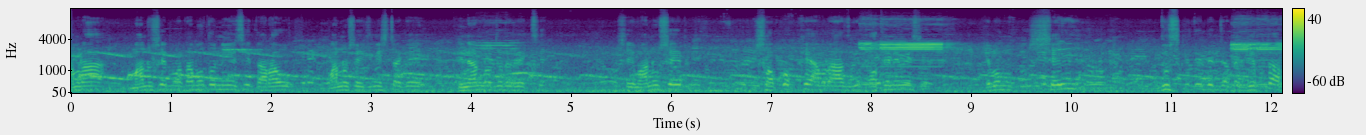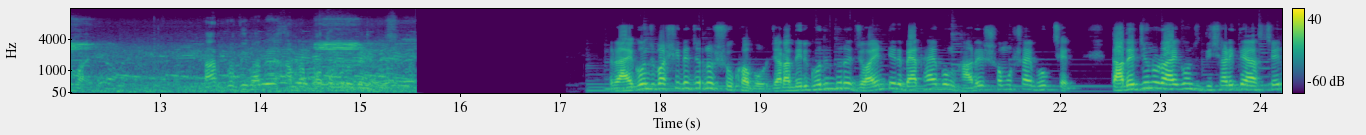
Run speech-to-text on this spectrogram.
আমরা মানুষের মতামত নিয়েছি, তারাও মানুষ এই জিনিসটাকে ঘৃণার নজরে দেখছে। সেই মানুষের সপক্ষে আমরা আজকে পথে নেমেছি এবং সেই দুষ্কৃতীদের যাতে গ্রেপ্তার হয়, তার প্রতিবাদে আমরা পথ অবরোধে নেমেছি। রায়গঞ্জবাসীদের জন্য সুখবর, যারা দীর্ঘদিন ধরে জয়েন্টের ব্যথা এবং হাড়ের সমস্যায় ভুগছেন, তাদের জন্য রায়গঞ্জ দিশারিতে আসছেন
